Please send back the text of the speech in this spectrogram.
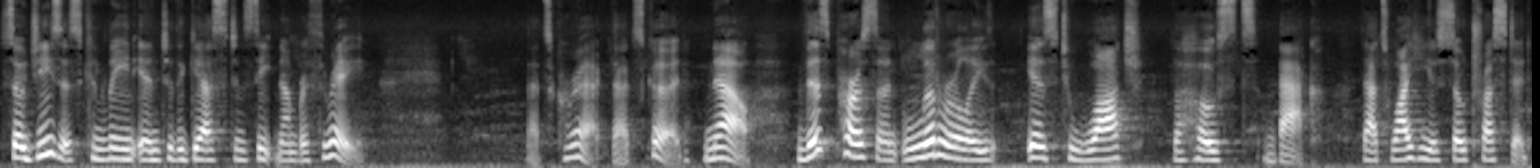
so Jesus can lean into the guest in seat number three. That's correct. That's good. Now, this person literally is to watch the host's back. That's why he is so trusted.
